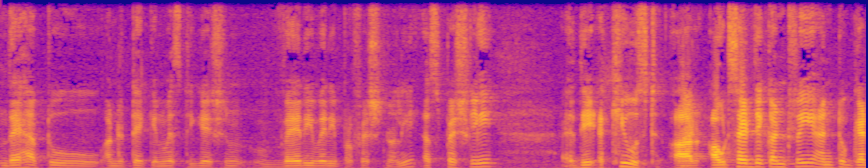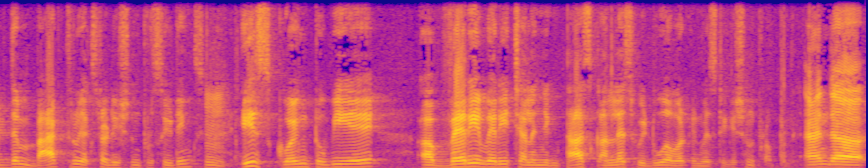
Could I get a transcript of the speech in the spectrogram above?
They have to undertake investigation very, very professionally, especially uh, the accused are outside the country and to get them back through extradition proceedings is going to be a, a very, very challenging task unless we do our investigation properly. And uh,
